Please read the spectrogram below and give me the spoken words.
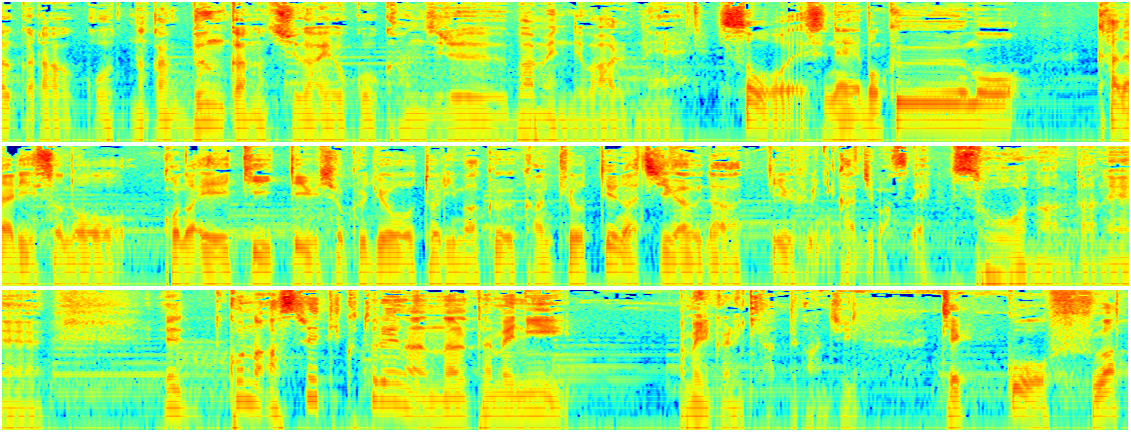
うから、こう、なんか文化の違いをこう感じる場面ではあるね。そうですね。僕もかなりその、この AT っていう職業を取り巻く環境っていうのは違うなっていうふうに感じますね。そうなんだね。え、このアスレティックトレーナーになるために、アメリカに来たって感じ？結構ふわっ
